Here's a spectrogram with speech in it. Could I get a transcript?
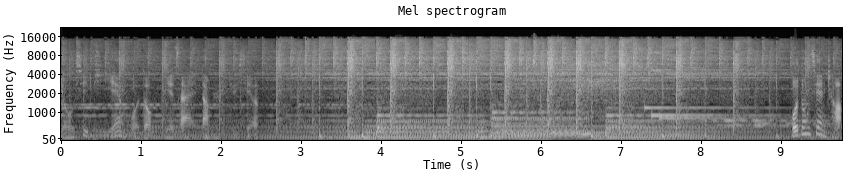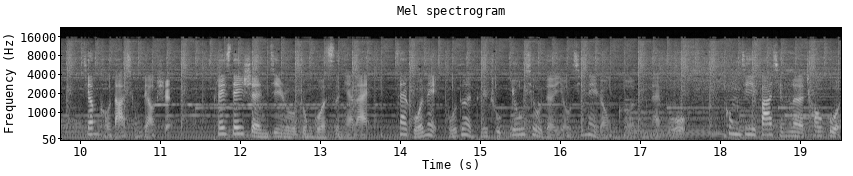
游戏体验活动也在当日举行。活动现场，江口达雄表示，PlayStation 进入中国四年来，在国内不断推出优秀的游戏内容和平台服务，共计发行了超过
